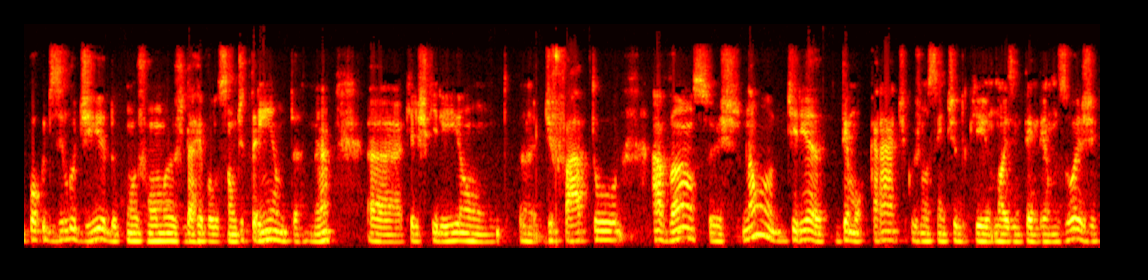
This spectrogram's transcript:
um pouco desiludido com os rumos da Revolução de 30, né? Uh, que eles queriam, uh, de fato, avanços, não diria democráticos no sentido que nós entendemos hoje,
